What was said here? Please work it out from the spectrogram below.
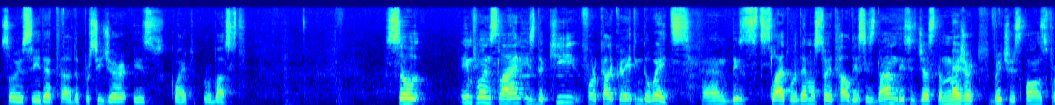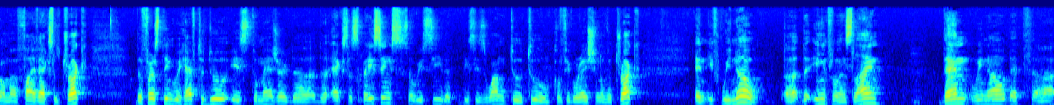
So you see that uh, the procedure is quite robust. So influence line is the key for calculating the weights. And this slide will demonstrate how this is done. This is just a measured bridge response from a five-axle truck. The first thing we have to do is to measure the, the axle spacings. So we see that this is 1, 2, 2 configuration of a truck. And if we know uh, the influence line, then we know that uh,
